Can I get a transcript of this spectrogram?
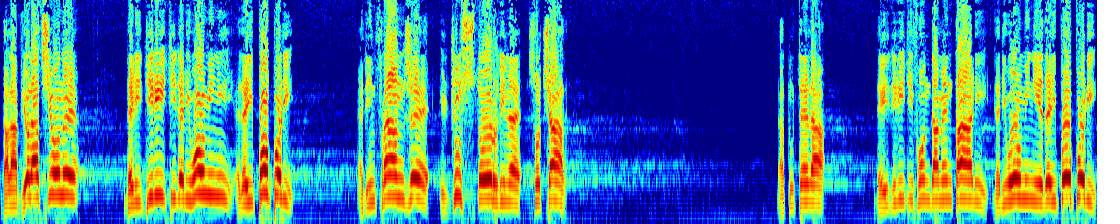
dalla violazione dei diritti degli uomini e dei popoli ed infrange il giusto ordine sociale. La tutela dei diritti fondamentali degli uomini e dei popoli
